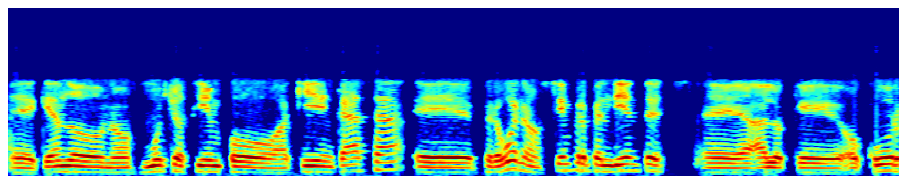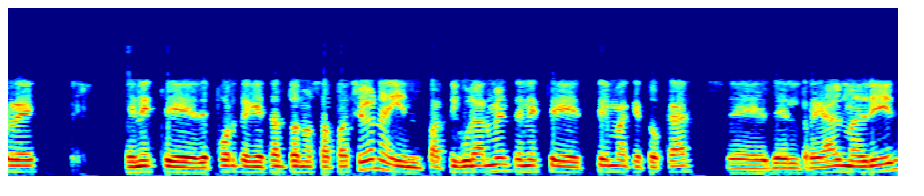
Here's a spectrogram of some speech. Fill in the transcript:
eh, quedándonos mucho tiempo aquí en casa, eh, pero bueno, siempre pendientes eh, a lo que ocurre en este deporte que tanto nos apasiona y en, particularmente en este tema que tocas del Real Madrid.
